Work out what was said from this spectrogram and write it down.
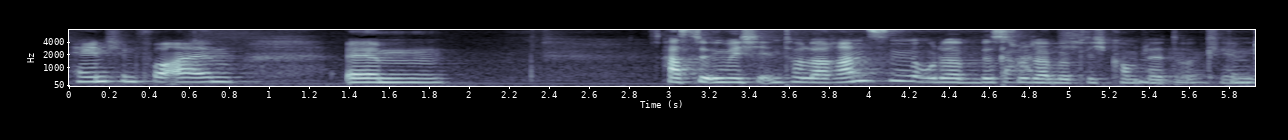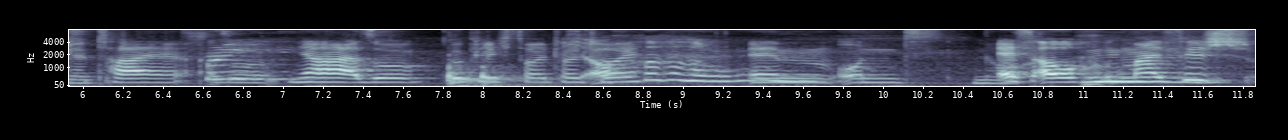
Hähnchen vor allem. Ähm, Hast du irgendwelche Intoleranzen oder bist Gar du da nicht. wirklich komplett okay? Ich bin total, also, ja, also wirklich toi toi toi. Ähm, und no. ess auch mal Fisch.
